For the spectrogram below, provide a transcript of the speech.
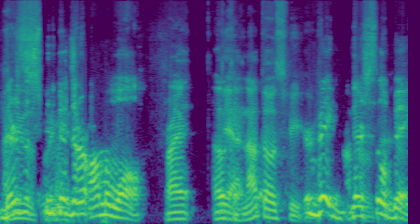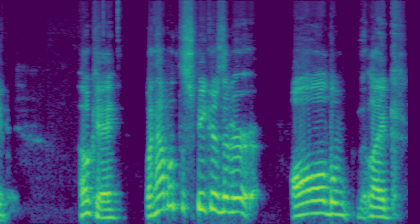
There's the that's what I speakers that are on the wall, right? Okay, Yeah, not those they're speakers. big. Not They're still guys. big. Okay, but how about the speakers that are all the like?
